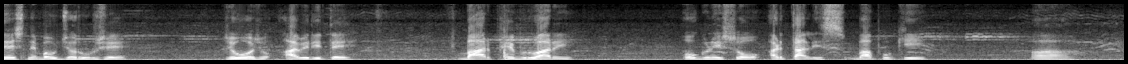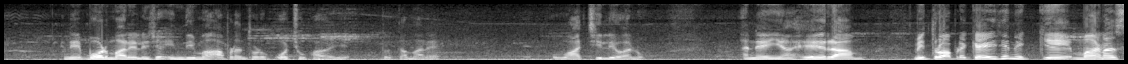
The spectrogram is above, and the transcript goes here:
દેશને બહુ જરૂર છે. જુઓ છો આવી રીતે બાર ફેબ્રુઆરી ઓગણીસો અડતાલીસ બાપુ કી ને બોર્ડ મારેલી છે. હિન્દીમાં આપણને થોડુંક ઓછું ફાવે છે, તો તમારે વાંચી લેવાનું. અને અહીંયા હે રામ મિત્રો, આપણે કહીએ છીએ ને કે માણસ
